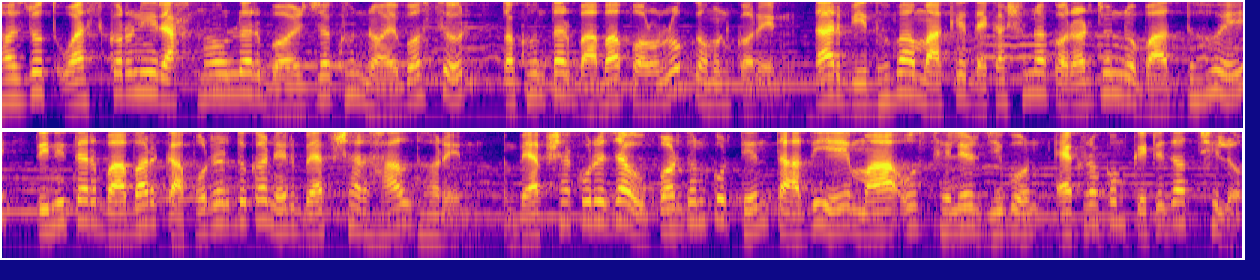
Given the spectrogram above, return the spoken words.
হজরত ওয়াসকরণী রাহমাউল্লার বয়স যখন নয় বছর, তখন তার বাবা পরলোক গমন করেন। তার বিধবা মাকে দেখাশোনা করার জন্য বাধ্য হয়ে তিনি তার বাবার কাপড়ের দোকানের ব্যবসার হাল ধরেন। ব্যবসা করে যা উপার্জন করতেন তা দিয়ে মা ও ছেলের জীবন একরকম কেটে যাচ্ছিল।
